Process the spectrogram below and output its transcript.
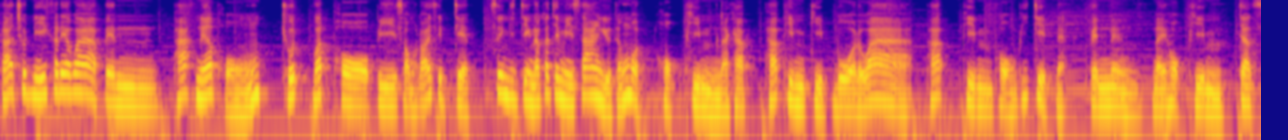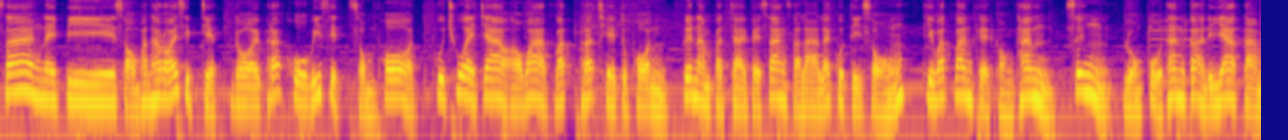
พระชุดนี้เขาเรียกว่าเป็นพระเนื้อผงชุดวัดโพปี 2517 ซึ่งจริงๆ แล้วก็จะมีสร้างอยู่ทั้งหมด 6 พิมพ์นะครับ พระพิมพ์กีบบัวหรือว่าพระพิมพ์ผงพิจิตเนี่ยเป็นหนึ่งใน 6พิมพ์ จัดสร้างในปี 2517 โดยพระครูวิสิตสมโพธผู้ช่วยเจ้าอาวาสวัดพระเชตุพนเพื่อนำปัจจัยไปสร้างศาลาและกุฏิสงฆ์ที่วัดบ้านเกิดของท่าน ซึ่งหลวงปู่ท่านก็อนุญาตตาม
